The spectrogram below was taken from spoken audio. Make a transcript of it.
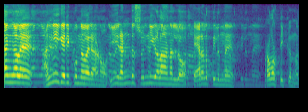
തങ്ങളെ അംഗീകരിക്കുന്നവരാണോ? ഈ രണ്ട് സുന്നികളാണല്ലോ കേരളത്തിൽ ഇന്ന് പ്രവർത്തിക്കുന്നത്.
